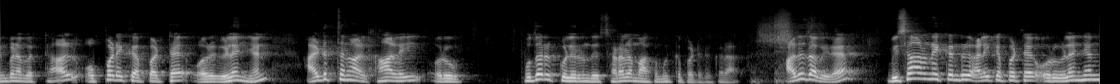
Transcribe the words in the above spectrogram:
என்பனவற்றால் ஒப்படைக்கப்பட்ட ஒரு இளைஞன் அடுத்த நாள் காலை ஒரு புதருக்குள்ளிருந்து சடலமாக மீட்கப்பட்டிருக்கிறார். அது தவிர விசாரணைக்கென்று அழைக்கப்பட்ட ஒரு இளைஞன்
